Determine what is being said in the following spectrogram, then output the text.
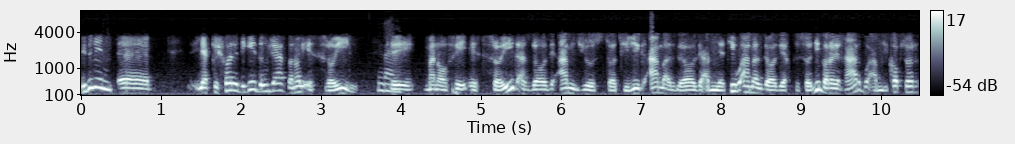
ببینین یک کشور دیگه در اونجا هست به اسرائیل. بله. که منافع اسرائیل از لحاظ امن استراتژیک هم از لحاظ امنیتی و هم از لحاظ اقتصادی برای غرب و امریکا بسیار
